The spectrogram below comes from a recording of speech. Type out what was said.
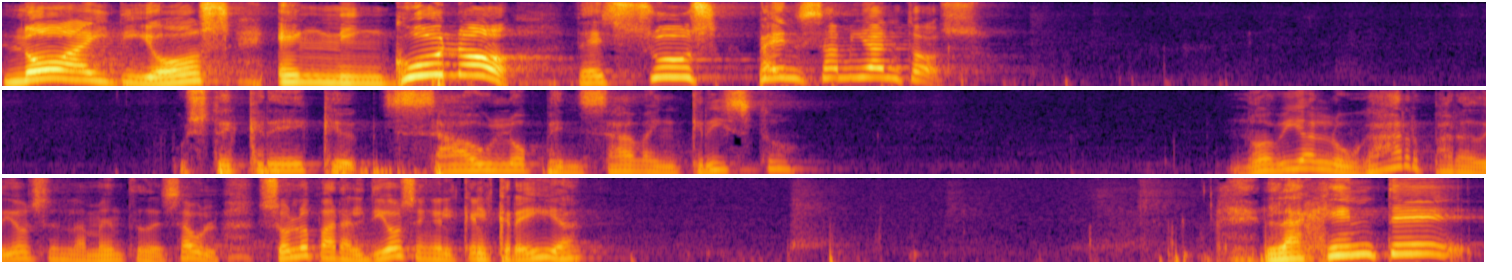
No hay Dios en ninguno de sus pensamientos. ¿Usted cree que Saulo pensaba en Cristo? No había lugar para Dios en la mente de Saulo, solo para el Dios en el que él creía. La gente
